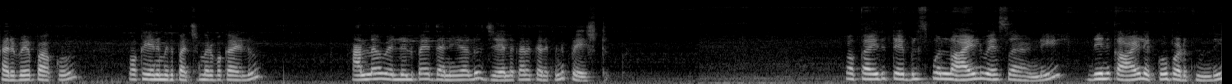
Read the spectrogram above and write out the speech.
కరివేపాకు ఒక ఎనిమిది పచ్చిమిరపకాయలు అల్లం వెల్లుల్లిపాయ ధనియాలు జీలకర్ర కలిపిన పేస్ట్. ఒక ఐదు టేబుల్ స్పూన్ల ఆయిల్ వేసానండి. దీనికి ఆయిల్ ఎక్కువ పడుతుంది.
